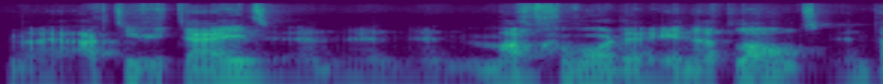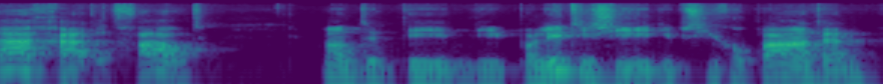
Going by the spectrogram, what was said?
nou ja, activiteit en, en, en, macht geworden in het land. En daar gaat het fout. Want die, die politici, die psychopaten,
